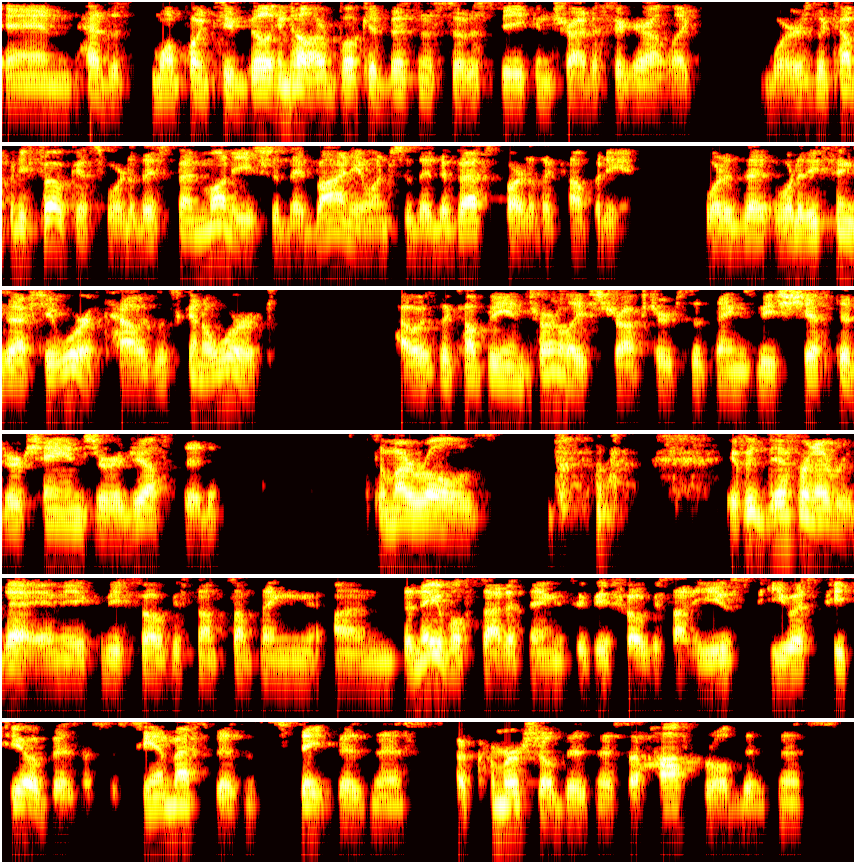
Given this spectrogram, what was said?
and had this 1.2 billion dollar book of business, so to speak, and tried to figure out like where's the company focus? Where do they spend money? Should they buy anyone? Should they divest part of the company? What is it? What are these things actually worth? How is this going to work? How is the company internally structured? Should things be shifted or changed or adjusted? So my role is it was different every day. I mean, it could be focused on something on the naval side of things. It could be focused on a US, USPTO business, a CMS business, a state business, a commercial business, a hospital business,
